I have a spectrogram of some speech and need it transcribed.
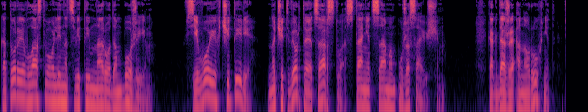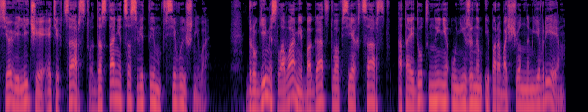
которые властвовали над святым народом Божиим. Всего их четыре, но четвертое царство станет самым ужасающим. Когда же оно рухнет, все величие этих царств достанется святым Всевышнего. Другими словами, богатство всех царств отойдут ныне униженным и порабощенным евреям,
